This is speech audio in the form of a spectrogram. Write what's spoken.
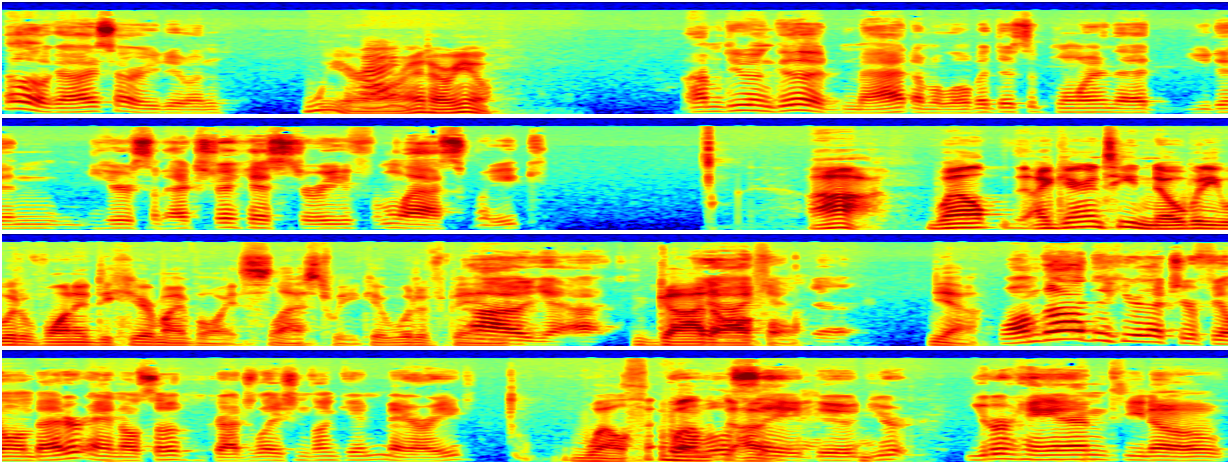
Hello, guys. How are you doing? We are Hi. all right. How are you? I'm doing good, Matt. I'm a little bit disappointed that you didn't hear some extra history from last week. Ah, well, I guarantee nobody would have wanted to hear my voice last week. It would have been Oh, yeah. god yeah, awful. Yeah. Well, I'm glad to hear that you're feeling better, and also congratulations on getting married. Well, th- Well, well, we'll uh, say, dude, your your hand, you know,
